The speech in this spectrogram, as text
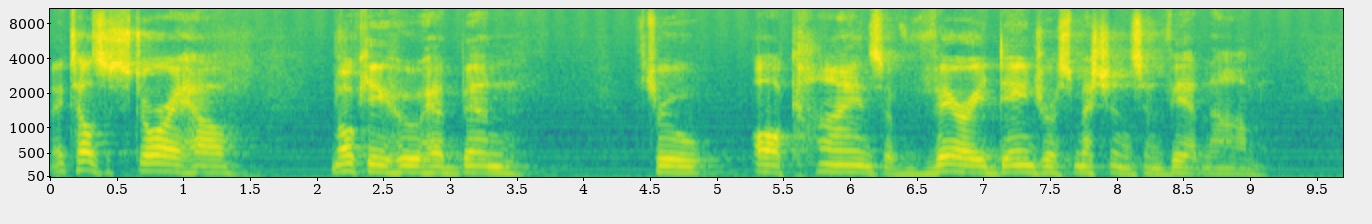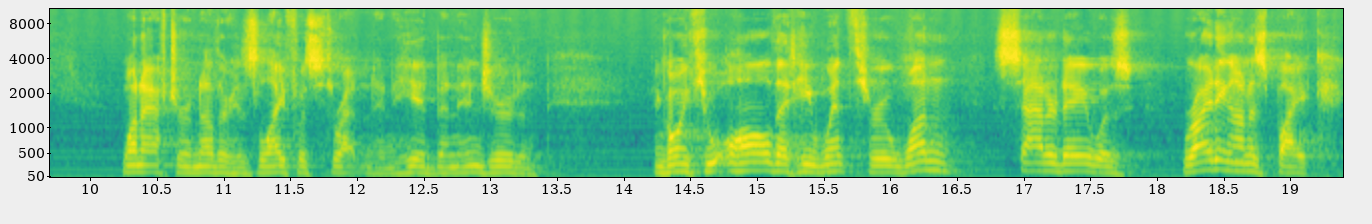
And he tells a story how Moki, who had been through all kinds of very dangerous missions in Vietnam, one after another, his life was threatened and he had been injured. And, and going through all that he went through, one Saturday was riding on his bike.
